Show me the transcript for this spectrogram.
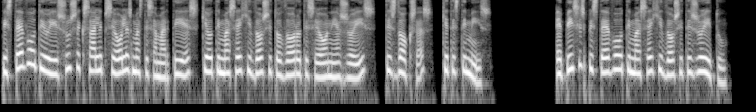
Πιστεύω ότι ο Ισού εξάλληψε όλες μας τις αμαρτίες και ότι μας έχει δώσει το δώρο της αιώνιας ζωής, της δόξας και της τιμής. Επίσης πιστεύω ότι μας έχει δώσει τη ζωή του.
